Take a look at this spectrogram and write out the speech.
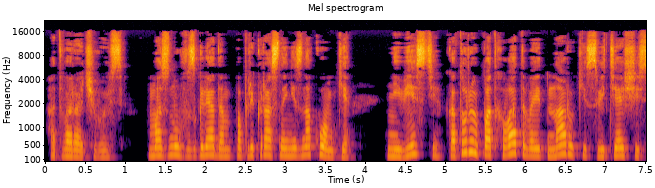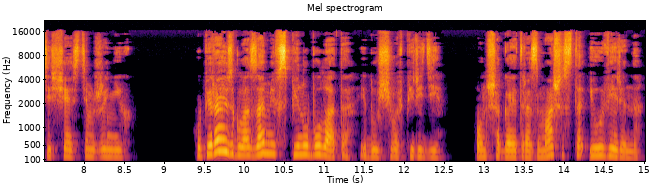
отворачиваюсь, мазнув взглядом по прекрасной незнакомке, невесте, которую подхватывает на руки светящийся счастьем жених. Упираюсь глазами в спину Булата, идущего впереди. Он шагает размашисто и уверенно,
